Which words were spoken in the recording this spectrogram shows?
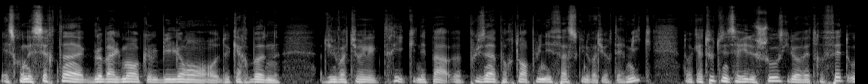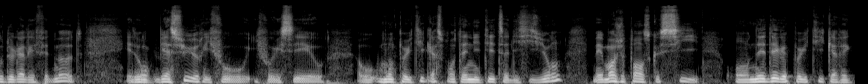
Est-ce qu'on est certain globalement que le bilan de carbone d'une voiture électrique n'est pas plus important, plus néfaste qu'une voiture thermique? Donc il y a toute une série de choses qui doivent être faites au-delà de l'effet de mode. Et donc bien sûr, il faut, il faut laisser au, au monde politique la spontanéité de sa décision. Mais moi je pense que si on aidait le politique avec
